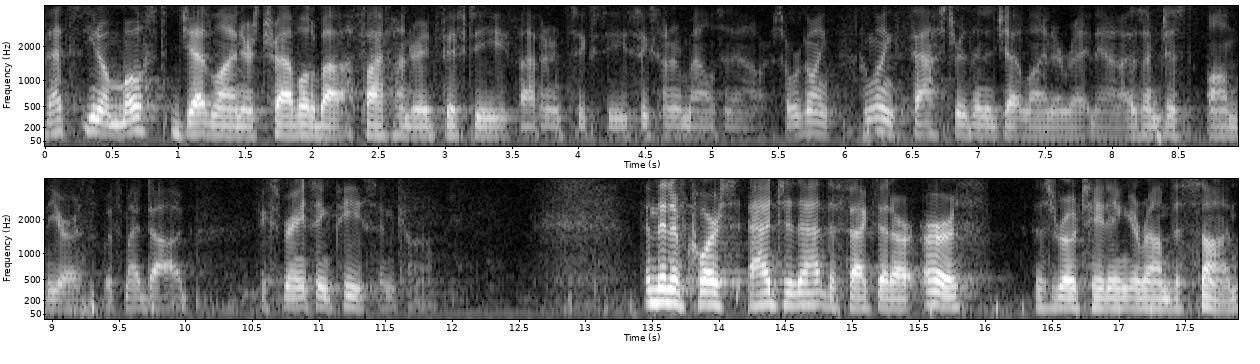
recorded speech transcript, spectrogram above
That's, you know, most jetliners travel at about 550, 560, 600 miles an hour. So we're going, I'm going faster than a jetliner right now as I'm just on the earth with my dog, experiencing peace and calm. And then, of course, add to that the fact that our earth is rotating around the sun.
